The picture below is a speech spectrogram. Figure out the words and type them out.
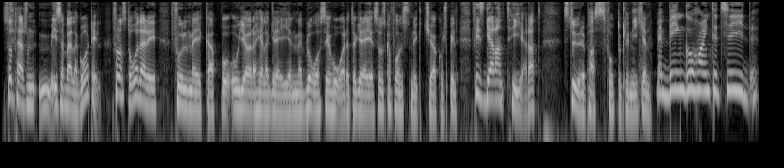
sånt här som Isabella går till. Får de stå där i full makeup och, och göra hela grejen med blås i håret och grejer, så de ska få en snyggt körkortsbild. Finns garanterat Sturepass-fotokliniken. Men Bingo har inte tid,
